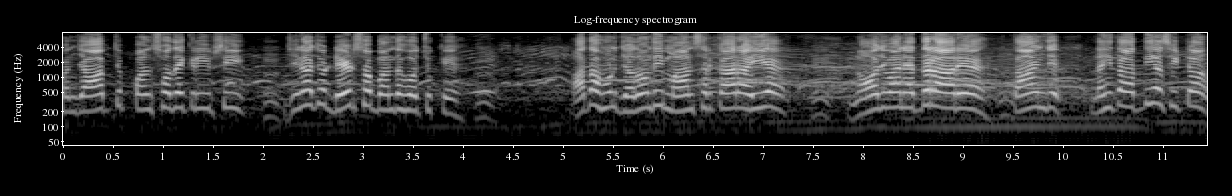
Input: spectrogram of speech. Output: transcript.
ਪੰਜਾਬ 'ਚ 500 ਦੇ ਕਰੀਬ ਸੀ ਜਿਨ੍ਹਾਂ 'ਚੋਂ 150 ਬੰਦ ਹੋ ਚੁੱਕੇ ਹੈ। ਆ ਤਾਂ ਹੁਣ ਜਦੋਂ ਦੀ ਮਾਨ ਸਰਕਾਰ ਆਈ ਹੈ, ਨੌਜਵਾਨ ਇੱਧਰ ਆ ਰਿਹਾ ਤਾਂ ਇੰਜ- ਨਹੀਂ ਤਾਂ ਅੱਧੀਆਂ ਸੀਟਾਂ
